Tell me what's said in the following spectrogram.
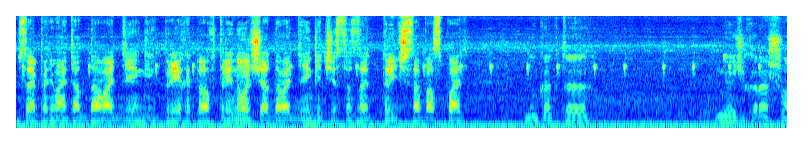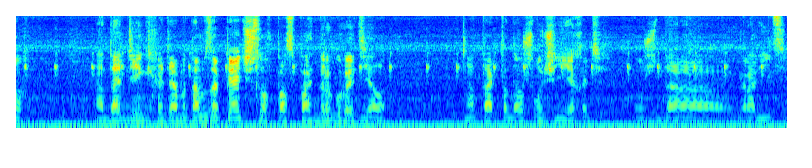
Вы сами понимаете, отдавать деньги, приехать туда в три ночи, отдавать деньги чисто за три часа поспать, ну как-то не очень хорошо. Отдать деньги хотя бы там за 5 часов поспать, другое дело. А так тогда уж лучше ехать уж до границы.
